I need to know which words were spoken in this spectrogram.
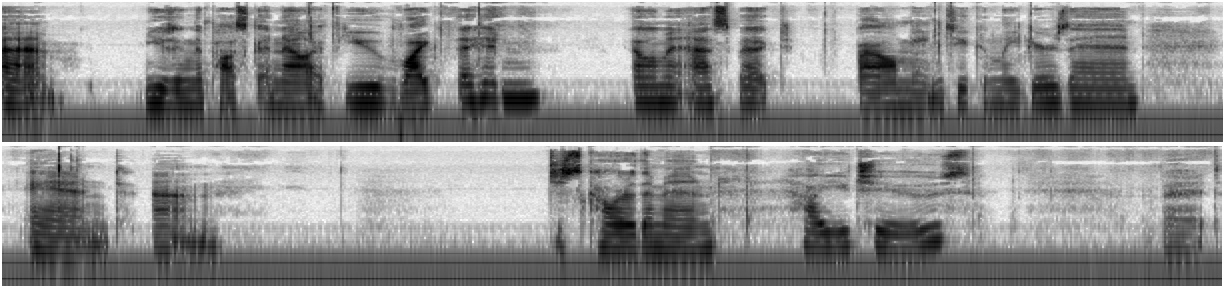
um, using the Posca. Now, if you like the hidden element aspect, by all means, you can leave yours in and um, just color them in how you choose. But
